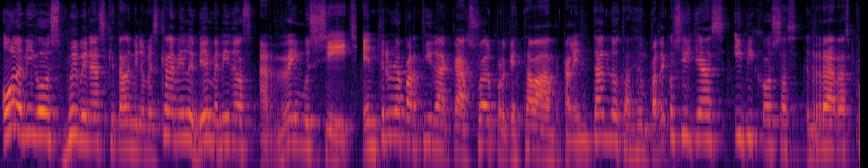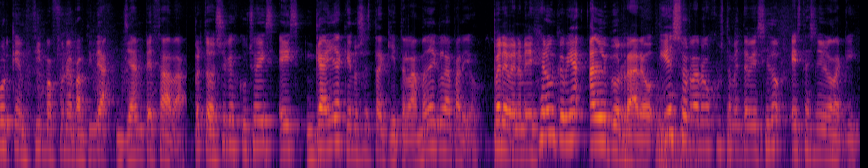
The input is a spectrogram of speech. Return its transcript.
Hola amigos, muy buenas, ¿qué tal? Mi nombre es Caramelo y bienvenidos a Rainbow Siege. Entré en una partida casual porque estaba calentando, estaba haciendo un par de cosillas Y vi cosas raras porque encima fue una partida ya empezada. Pero todo eso que escucháis es Gaia que no se está quieta, la madre que la parió. Pero bueno, me dijeron que había algo raro Y eso raro justamente había sido este señor de aquí.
